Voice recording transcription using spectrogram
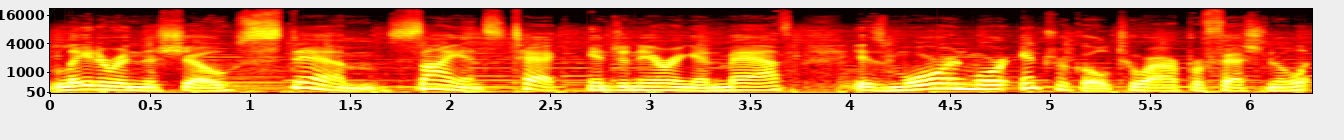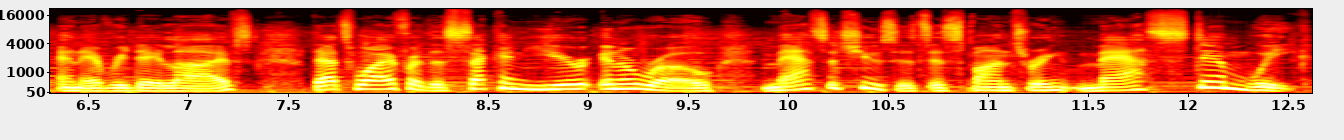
Later in the show, STEM, science, tech, engineering, and math is more and more integral to our professional and everyday lives. That's why, for the second year in a row, Massachusetts is sponsoring Mass STEM Week,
